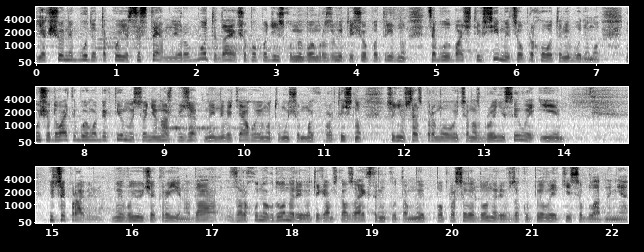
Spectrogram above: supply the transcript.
якщо не буде такої системної роботи, да, якщо по Подільську ми будемо розуміти, що потрібно, це будуть бачити всі, ми цього приховувати не будемо. Тому що давайте будемо об'єктивно. Сьогодні наш бюджет ми не витягуємо, тому що ми практично сьогодні все спрямовується на збройні сили і. І це правильно. Ми воююча країна. Да? За рахунок донорів, от як я вам сказав, за екстренку, там ми попросили донорів, закупили якісь обладнання,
